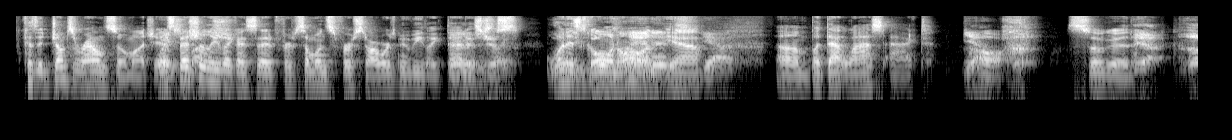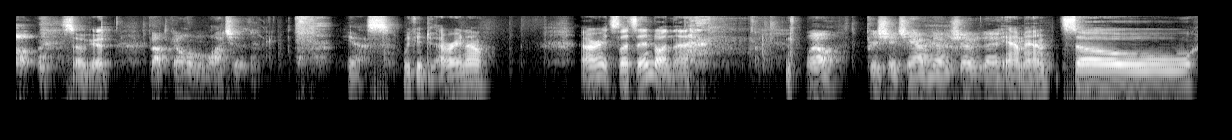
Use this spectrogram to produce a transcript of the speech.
because it jumps around so much, and Way especially much. like I said, for someone's first Star Wars movie, like that is just like, what is going on? Yeah. Yeah. Um, but that last act, Yeah. oh, so good, Yeah. Oh. so good. About to go home and watch it. Yes, we could do that right now. All right, so let's end on that. Well, appreciate you having me on the show today. yeah, man. So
